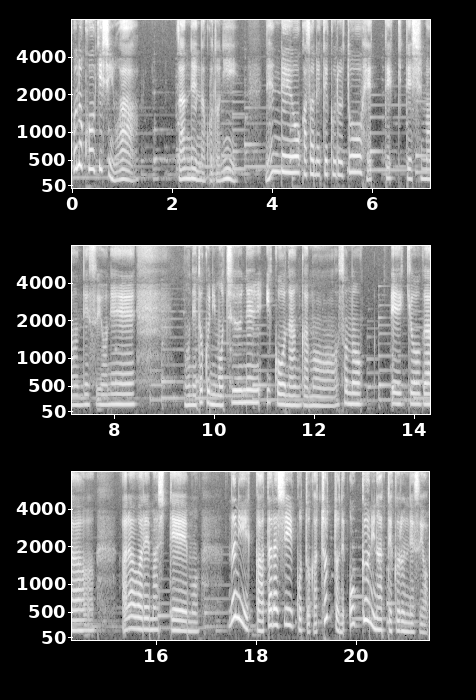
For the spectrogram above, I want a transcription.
この好奇心は残念なことに年齢を重ねてくると減ってきてしまうんですよね。もうね特にもう中年以降なんかもうその影響が現れましてもう何か新しいことがちょっとね億劫になってくるんですよ。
